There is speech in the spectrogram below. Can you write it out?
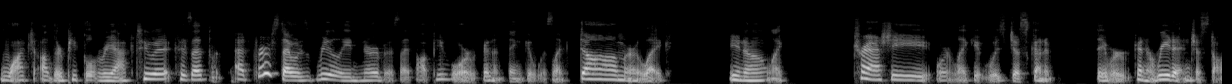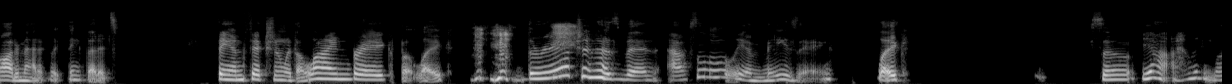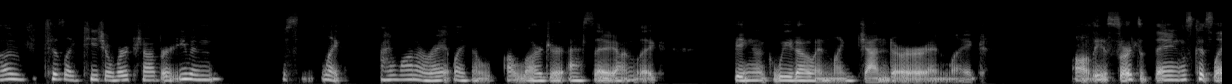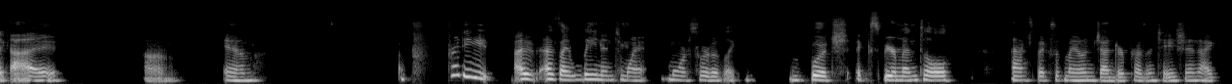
watch other people react to it. Cause at at first I was really nervous. I thought people were gonna think it was like dumb or like, you know, like trashy or like it was just gonna they were gonna read it and just automatically think that it's fan fiction with a line break, but like the reaction has been absolutely amazing. Like so yeah, I would love to like teach a workshop or even just like I want to write like a, a larger essay on like being a Guido and like gender and like all these sorts of things because like I um am pretty I, as I lean into my more sort of like butch experimental aspects of my own gender presentation, I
